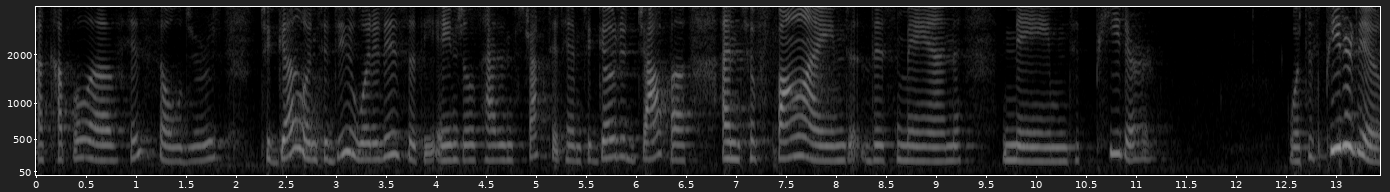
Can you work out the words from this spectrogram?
a couple of his soldiers to go and to do what it is that the angels had instructed him to go to Joppa and to find this man named Peter. What does Peter do?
